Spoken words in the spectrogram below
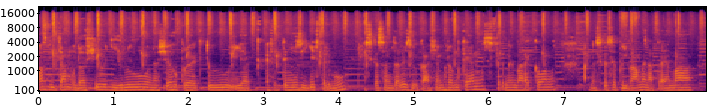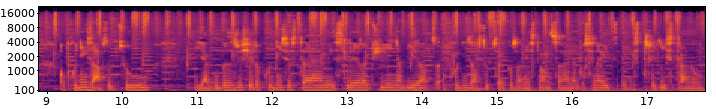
vás vítám u dalšího dílu našeho projektu Jak efektivně řídit firmu. Dneska jsem tady s Lukášem Hromkem z firmy Marekon a dneska se podíváme na téma obchodních zástupců, jak vůbec řešit obchodní systém, jestli je lepší nabírat obchodní zástupce jako zaměstnance nebo si najít z třetí stranu.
